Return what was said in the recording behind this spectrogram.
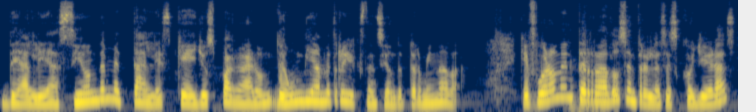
de aleación de metales que ellos pagaron de un diámetro y extensión determinada, que fueron enterrados entre las escolleras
